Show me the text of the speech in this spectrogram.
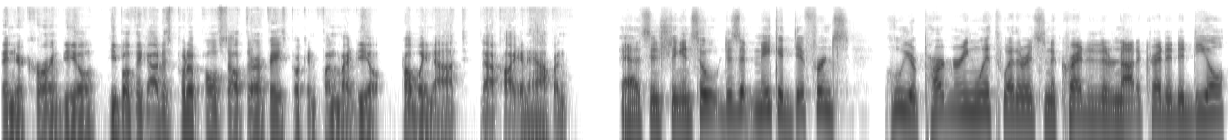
than your current deal. People think I'll just put a post out there on Facebook and fund my deal. Probably not. Not probably gonna happen. Yeah, it's interesting. And so does it make a difference who you're partnering with, whether it's an accredited or not accredited deal?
